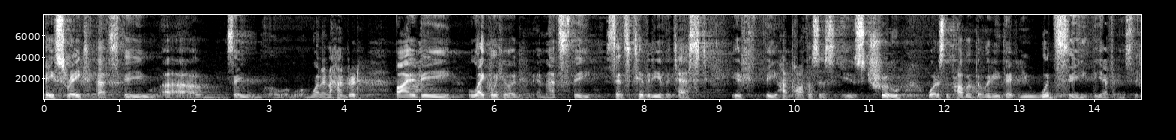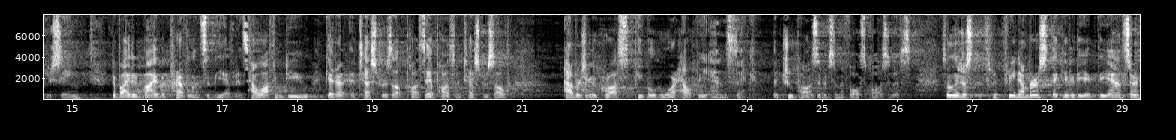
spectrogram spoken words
base rate, that's the, uh, say, 1 in 100, by the likelihood, and that's the sensitivity of the test, if the hypothesis is true, what is the probability that you would see the evidence that you're seeing, divided by the prevalence of the evidence. How often do you get a, a test result, say a positive test result, averaging across people who are healthy and sick, the true positives and the false positives? So they're just th- three numbers. that give you the, the answer.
